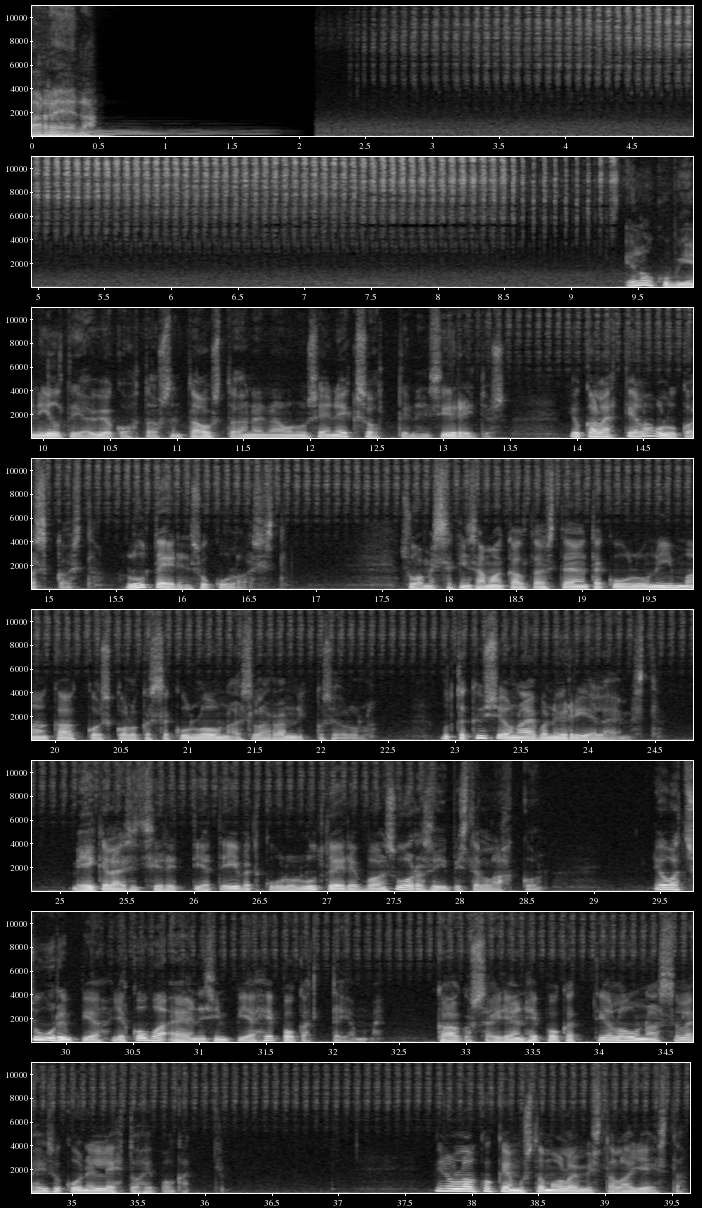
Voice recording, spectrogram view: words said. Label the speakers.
Speaker 1: Areena.
Speaker 2: Elokuvien ilta- ja yökohtausten taustaanena on usein eksoottinen siritys, joka lähtee laulukaskaista, luteiden sukulaisista. Suomessakin samankaltaista ääntä kuuluu niin maan kaakkoiskolkassa kuin lounaisella rannikkoseudulla, mutta kyse on aivan eri eläimestä. Meikäläiset sirittijät eivät kuulu luteiden, vaan suorasiipisten lahkoon. Ne ovat suurimpia ja kovaäänisimpiä hepokattejamme. Kaakossa idän hepokatti ja lounaassa lähisukuinen lehtohepokatti. Minulla on kokemusta molemmista lajeista,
